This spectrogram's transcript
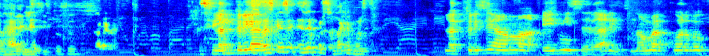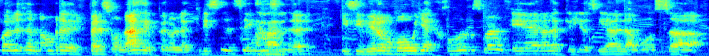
Ajá, el, sí, la, la, verdad es que ese, ese, personaje me gusta. La actriz se llama Amy Sedaris. No me acuerdo cuál es el nombre del personaje, pero la actriz es Amy Ajá. Sedaris. Y si vieron Bojack Horseman, ella era la que le hacía la voz a,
